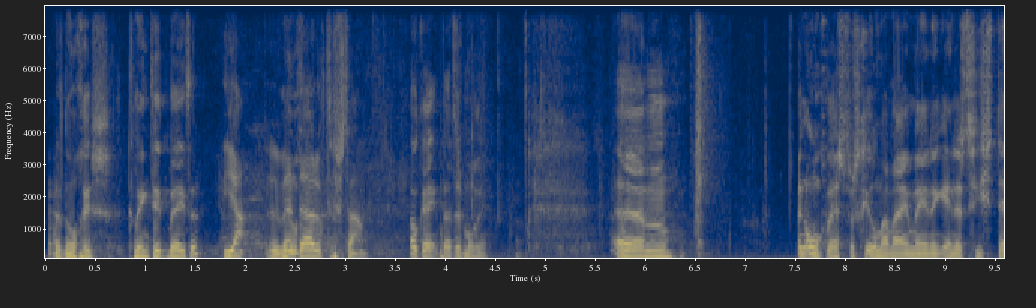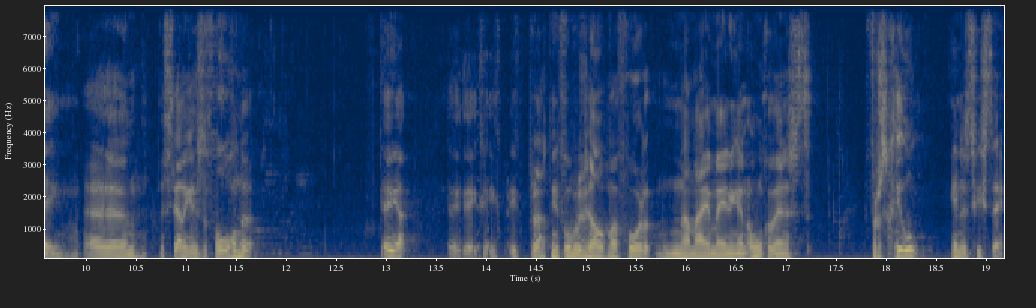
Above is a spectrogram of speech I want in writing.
Het nog eens. Klinkt dit beter? Ja, u bent nog duidelijk te verstaan. Oké, okay, dat is mooi. Um, een ongewenst verschil naar mijn mening in het systeem. Uh, de stelling is de volgende. Ja, ik, ik, ik, praat niet voor mezelf, maar voor naar mijn mening een ongewenst verschil in het systeem.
